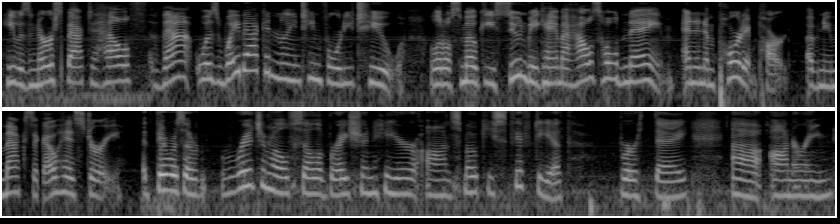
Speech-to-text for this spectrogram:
He was nursed back to health. That was way back in 1942. Little Smokey soon became a household name and an important part of New Mexico history. There was an original celebration here on Smokey's 50th birthday, uh, honoring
